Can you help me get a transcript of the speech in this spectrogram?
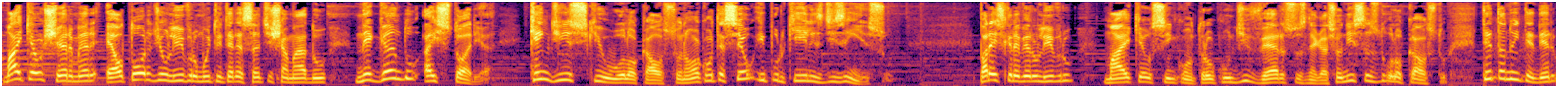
Michael Shermer é autor de um livro muito interessante chamado Negando a História. Quem diz que o Holocausto não aconteceu e por que eles dizem isso? Para escrever o livro, Michael se encontrou com diversos negacionistas do Holocausto, tentando entender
